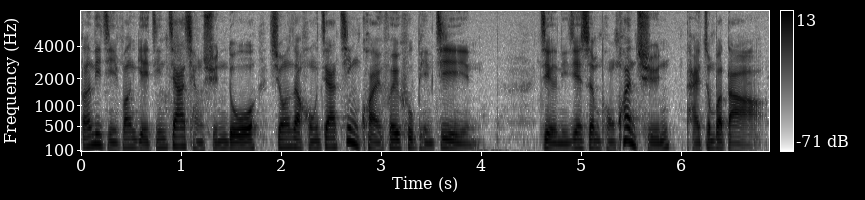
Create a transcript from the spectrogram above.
当地警方已经加强巡逻，希望让洪家尽快。恢复平静。记者李建生、彭焕群台中报道。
